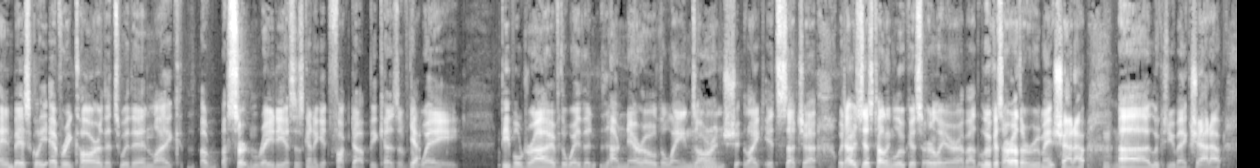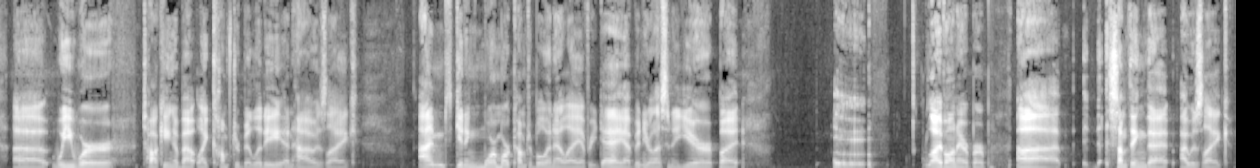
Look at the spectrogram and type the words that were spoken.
and basically every car that's within like a, a certain radius is going to get fucked up because of the Yeah. way people drive, the way that how narrow the lanes are, Mm-hmm. and shit. Like, it's such a. Which I was just telling Lucas earlier about Lucas, our other roommate. Shout out, Mm-hmm. uh, Lucas Eubank. Shout out. Uh, we were talking about like comfortability and how I was like. I'm getting more and more comfortable in LA every day. I've been here less than a year, but live on air burp. Uh, something that I was like,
